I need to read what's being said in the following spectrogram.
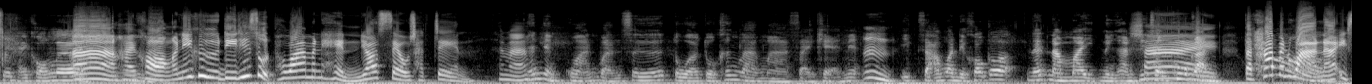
ช่วยขายของเลย อ่า ขายของ อันนี้คือดีที่สุดเพราะว่ามันเห็นยอดเซลล์ชัดเจน ช่ไหมงั้นอย่างหวานหวานซื้อตัวตัวเครื่องรางมาใส่แขนเนี่ยอืมอีกสามวันเดี๋ยวเขาก็แนะนำมาอีกหนึ่งอันที่ใช่ใช้คู่กัน แต่ถ้าเป็นหวานนะ อีก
